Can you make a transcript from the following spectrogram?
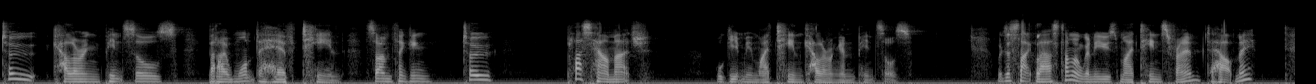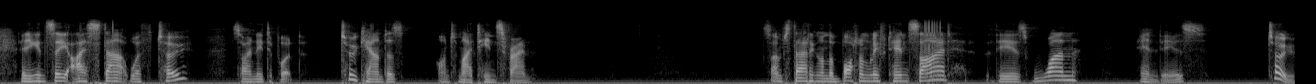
two colouring pencils, but I want to have 10. So I'm thinking 2 plus how much will get me my 10 colouring in pencils. Well, just like last time, I'm going to use my tens frame to help me. And you can see I start with 2, so I need to put two counters onto my tens frame. So I'm starting on the bottom left hand side. There's 1 and there's 2.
